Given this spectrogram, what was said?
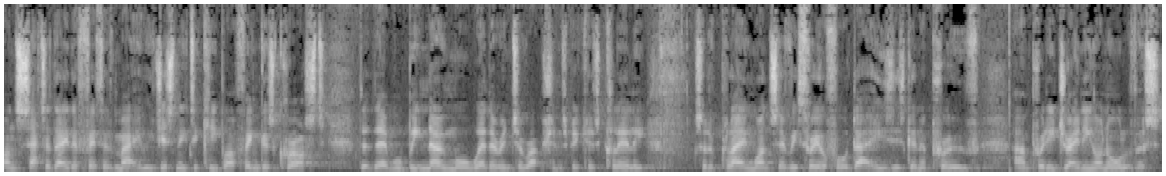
on Saturday, the fifth of May. We just need to keep our fingers crossed that there will be no more weather interruptions, because clearly, sort of playing once every three or four days is going to prove um, pretty draining on all of us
